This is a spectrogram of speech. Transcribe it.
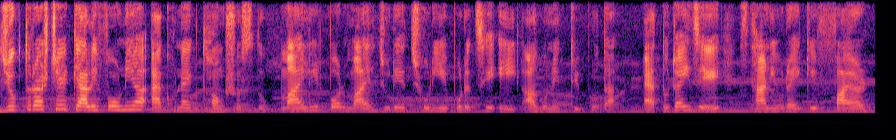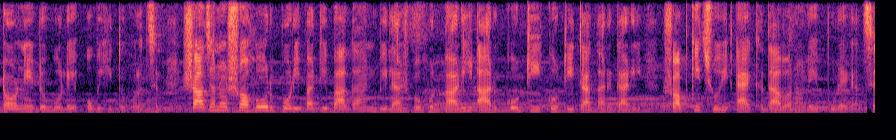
যুক্তরাষ্ট্রের ক্যালিফোর্নিয়া এখন এক ধ্বংসস্তূপ। মাইলের পর মাইল জুড়ে ছড়িয়ে পড়েছে এই আগুনের তীব্রতা। এতটাই যে স্থানীয়রা একে ফায়ার টর্নেডো বলে অভিহিত করেছেন। সাজানো শহর, পরিপাটি বাগান, বিলাসবহুল বাড়ি আর কোটি কোটি টাকার গাড়ি, সবকিছুই এক দাবানলে পুড়ে গেছে।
